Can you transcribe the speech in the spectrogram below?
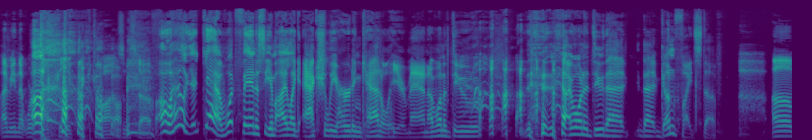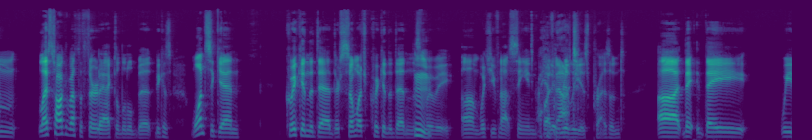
I mean that we're actually quick draws and stuff. Oh hell yeah! Yeah, what fantasy am I like actually herding cattle here, man? I want to do, I want to do that that gunfight stuff. Um, let's talk about the third act a little bit because once again, Quick in the Dead. There's so much Quick in the Dead in this Mm. movie, um, which you've not seen, I but it not. really is present. Uh, they they we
